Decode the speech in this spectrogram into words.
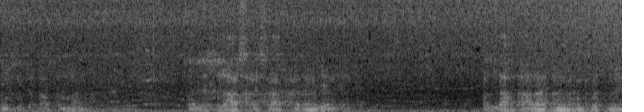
तौफीक अता फरमाए और इखलास के साथ करेंगे। अल्लाह ताला की मोहब्बत में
